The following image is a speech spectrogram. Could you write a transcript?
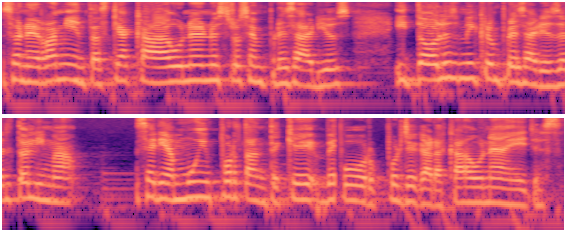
son herramientas que a cada uno de nuestros empresarios y todos los microempresarios del Tolima sería muy importante que por, por llegar a cada una de ellas.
